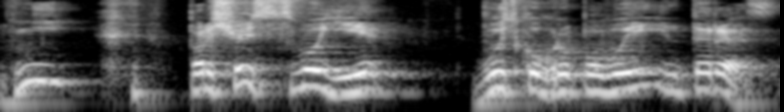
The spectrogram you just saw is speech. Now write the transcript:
Ні, про щось своє, вузькогруповий інтерес.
